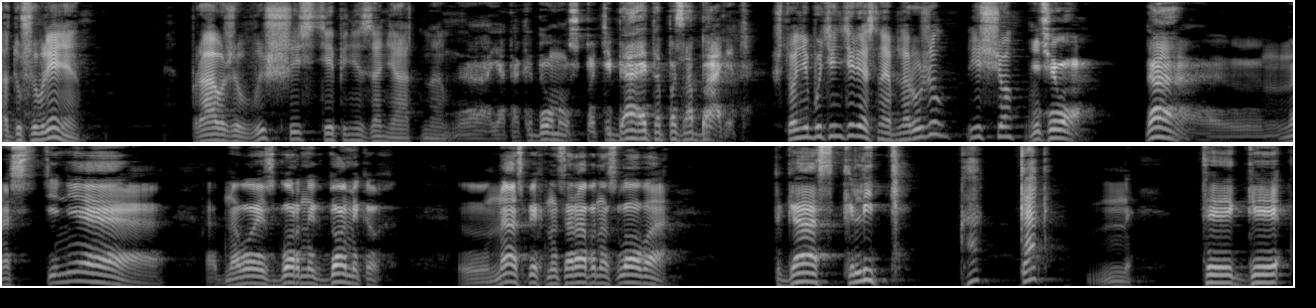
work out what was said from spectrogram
Одушевление, право же, в высшей степени занятно. Да, я так и думал, что тебя это позабавит. Что-нибудь интересное обнаружил еще? Ничего. Да, э, на стене одного из сборных домиков э, наспех нацарапано слово «Тгасклит». Как? Как? «Тгасклит».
